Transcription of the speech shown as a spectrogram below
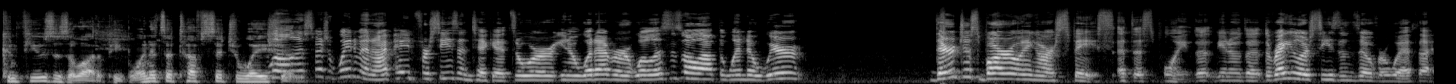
confuses a lot of people, and it's a tough situation. Well, and especially, wait a minute, I paid for season tickets or, you know, whatever. Well, this is all out the window. We're, they're just borrowing our space at this point. The, you know, the, the regular season's over with, I,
